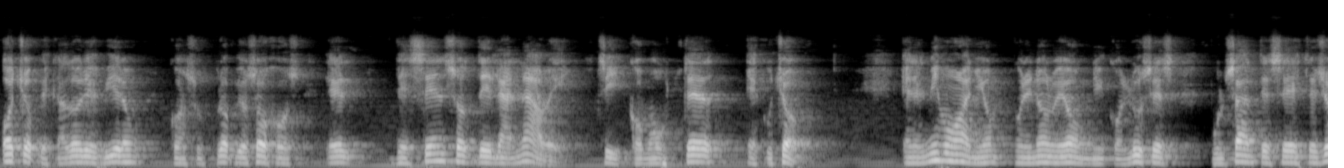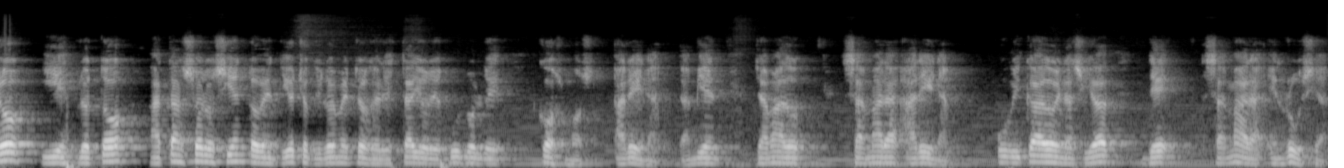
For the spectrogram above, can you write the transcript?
Ocho pescadores vieron con sus propios ojos el descenso de la nave, sí, como usted escuchó. En el mismo año, un enorme ovni con luces pulsantes se estrelló y explotó a tan solo 128 kilómetros del estadio de fútbol de Cosmos Arena, también llamado Samara Arena, ubicado en la ciudad de Samara, en Rusia,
